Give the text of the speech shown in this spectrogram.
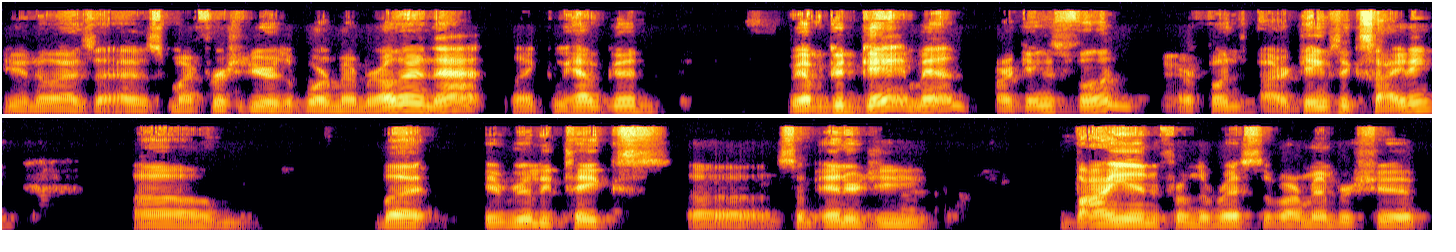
you know, as as my first year as a board member. Other than that, like we have good, we have a good game, man. Our game's fun. Our fun. Our game's exciting. Um, but it really takes uh, some energy, buy-in from the rest of our membership,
